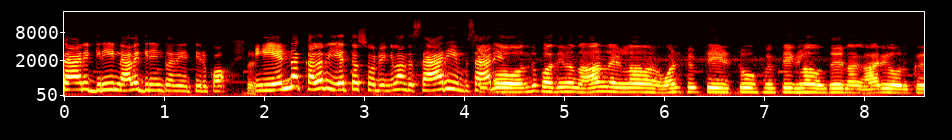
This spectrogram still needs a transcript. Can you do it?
Saree கிரீன்னால கிரீன் கலர் ஏற்றிருக்கோம் சரி. நீங்க என்ன கலர் ஏத்த சொல்றீங்களோ அந்த saree இப்போ வந்து பாத்தீங்கன்னா இந்த ஆன்லைன்லாம் ஒன் ஃபிஃப்டி டூ ஃபிஃப்டிக்குலாம் வந்து நாங்க ஆரி ஒர்க்கு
